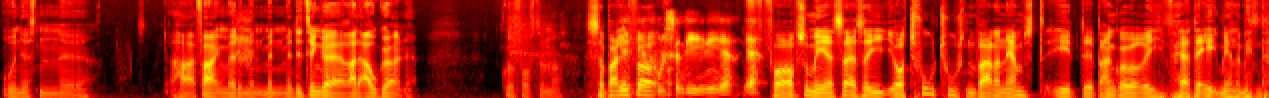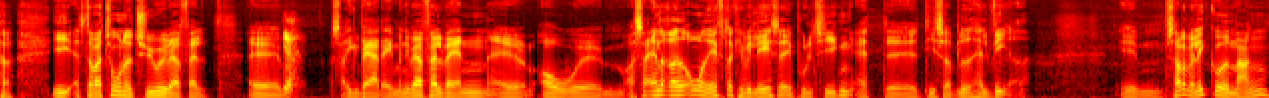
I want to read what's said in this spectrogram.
uden jeg sådan, øh, har erfaring med det, men, men, men det tænker jeg er ret afgørende, kunne jeg forestille mig. Så bare lige for, ja, jeg er fuldstændig enig, ja. ja. For at opsummere, så altså i år 2000 var der nærmest et øh, bankrøveri hver dag, mere eller mindre. I, altså der var 220 i hvert fald. Øh, ja så ikke hver dag, men i hvert fald hver anden. Øh, og, øh, og så allerede året efter kan vi læse i politikken, at øh, de så er blevet halveret. Øh, så er der vel ikke gået mange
